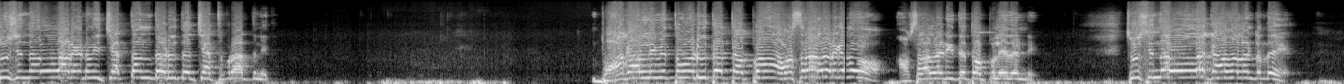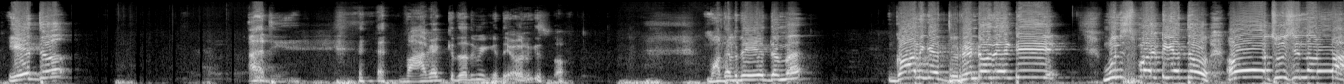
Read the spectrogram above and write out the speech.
చూసిందల్లా అడగడం ఈ చెత్త అంతా అడుగుతుంది. చెత్త ప్రార్థన ఇది. భోగాల నిమిత్తం అడుగుతా తప్ప అవసరాలు అడగదు. అవసరాలు అడిగితే తప్పు లేదండి. చూసిందల్లా కావాలంటుంది. ఏద్దు? అది. బాగా ఎక్కుతుంది మీకు దేవునికి స్వామి మొదటిది ఏద్దమ్మా? గోనికి ఎద్దు రెండవది ఏంటి? మున్సిపాలిటీ ఎద్దు ఓ చూసిందల్లా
